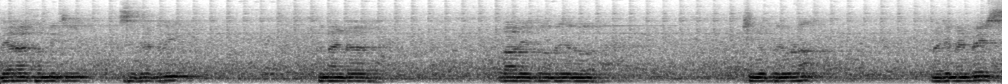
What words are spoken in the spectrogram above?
ദേറ കമ്മിറ്റി സെക്രട്ടറി കമാൻഡർ ബാറി തോബിയോ ചീയപ്പുരുള്ള മറ്റ് മെമ്പേഴ്സ്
